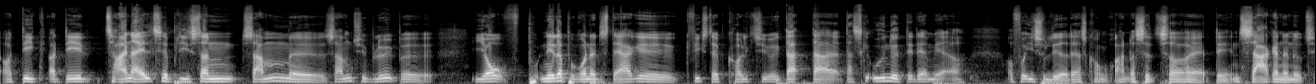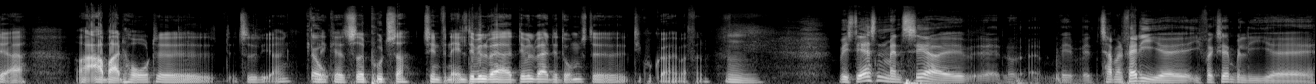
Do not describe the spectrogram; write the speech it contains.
og, det, og det tegner alt til at blive sådan samme, øh, samme type løb øh, i år, netop på grund af det stærke Quickstep-kollektiv, ikke? Der, der, der skal udnytte det der med at, at få isoleret deres konkurrenter, så, så at øh, en Sagan er nødt til at, at arbejde hårdt øh, tidligere. Ikke? Jo. Han kan sidde og putte sig til en finale. Det vil være det, vil være det dummeste, de kunne gøre i hvert fald. Mm. Hvis det er sådan, man ser, øh, nu, øh, tager man fat i, øh, i for eksempel i, øh,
